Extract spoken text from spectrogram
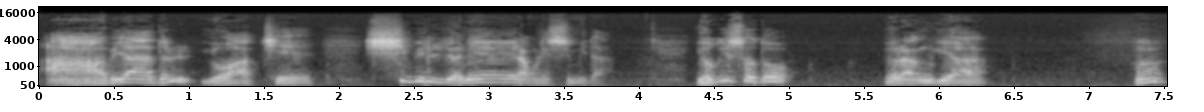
아베 아들 요압 제11년에라고 했습니다. 여기서도 열왕기하 어?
